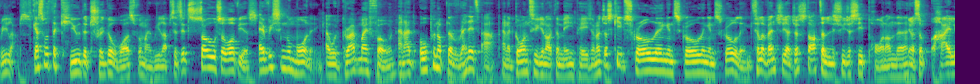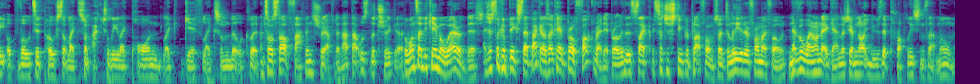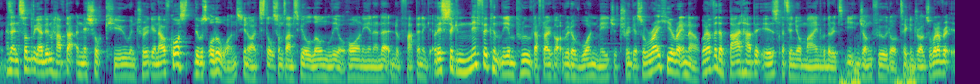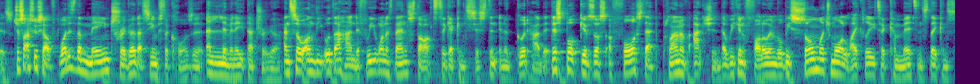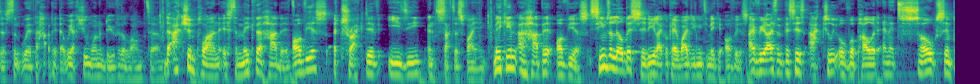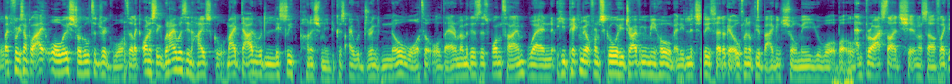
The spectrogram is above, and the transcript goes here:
relapse. Guess what the cue, the trigger was for my relapses? It's so, so obvious. Every single morning, I would grab my phone and I'd open up the Reddit app and I'd go onto, you know, like the main page and I'd just keep scrolling and scrolling and scrolling till eventually I just start to literally just see porn on there. You know, some highly upvoted post of like some actually like porn, like GIF, like some little clip. And so I'd start fapping straight after that. That was the trigger. But once I became aware of this, I just took a big step back and I was like, okay, bro, fuck Reddit, bro. It's like, it's such a stupid platform. So I deleted it from my phone, never went on it again. Literally, I've not used it properly since that moment. And then suddenly I didn't have that initial cue and trigger. Now, of course, there was other ones. You know, I'd still sometimes feel lonely or horny and I'd end up fapping again. But it significantly improved after I got rid of one major trigger. So right here, right now, whatever the bad habit is that's in your mind, whether it's eating junk food or taking drugs or whatever it is, just ask yourself, what is the main trigger that seems to cause it? Eliminate that trigger. And so on the other hand, if we want to then start to get consistent in a good habit, this book gives us a four-step plan of action that we can follow and we'll be so much more likely to commit and stay consistent with the habit that we actually want to do for the long term. The action plan is to make the habit obvious, attractive, easy, and satisfying. Making a habit obvious seems a little bit silly, like, okay, why do you need to make it obvious? I've realized that this is actually overpowered and it's so simple. Like, for example, I always struggle to drink water. Like, honestly, when I was in high school, my dad would literally punish me because I would drink no water all day. I remember there's this one time when he picked me up from school, he driving me home, and he literally said, okay, open up your bag and show me your water bottle. And bro, I started shitting myself. Like,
